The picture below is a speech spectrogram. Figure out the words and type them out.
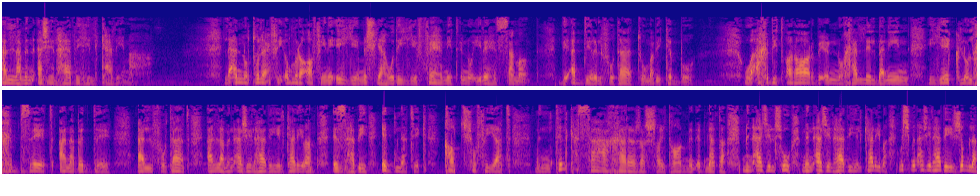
ألا من أجل هذه الكلمة. لأنه طلع في امرأة فينيقية مش يهودية فهمت أنه إله السماء بيقدر الفتات وما بيكبه وأخذت قرار بأنه خلي البنين ياكلوا الخبزات. أنا بدي الفتات ألا من أجل هذه الكلمة اذهبي ابنتك قد شفيت. من تلك الساعة خرج الشيطان من ابنتها من أجل شو؟ من أجل هذه الكلمة. مش من أجل هذه الجملة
